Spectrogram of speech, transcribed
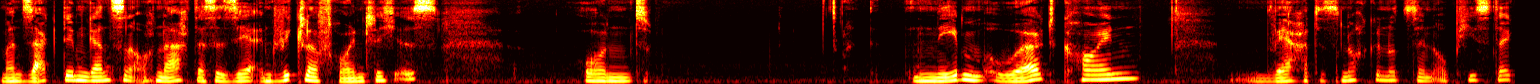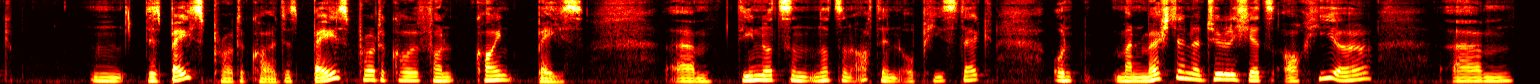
man sagt dem Ganzen auch nach, dass er sehr entwicklerfreundlich ist und neben WorldCoin, wer hat es noch genutzt, den OP-Stack? Hm, das Base-Protokoll, das Base-Protokoll von Coinbase. Ähm, die nutzen, nutzen auch den OP-Stack. Und man möchte natürlich jetzt auch hier ähm,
